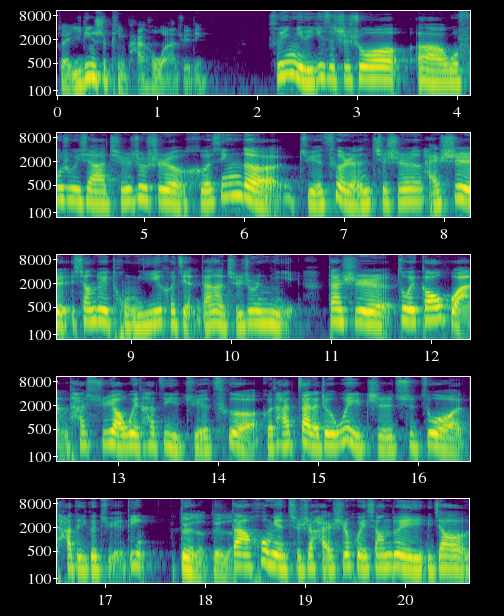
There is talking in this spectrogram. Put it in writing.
对，一定是品牌和我来决定。所以你的意思是说，呃，我复述一下，其实就是核心的决策人，其实还是相对统一和简单的，其实就是你。但是作为高管，他需要为他自己决策和他在的这个位置去做他的一个决定。对的，对的。但后面其实还是会相对比较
